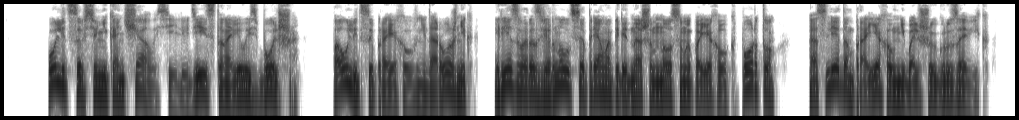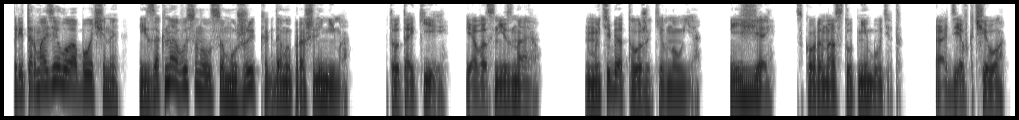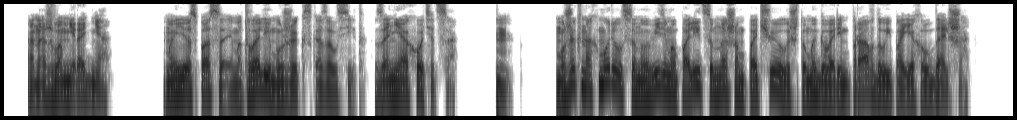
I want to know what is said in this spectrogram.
Улица все не кончалась, и людей становилось больше. По улице проехал внедорожник, резво развернулся прямо перед нашим носом и поехал к порту, а следом проехал небольшой грузовик. Притормозил у обочины, и из окна высунулся мужик, когда мы прошли мимо. «Кто такие? Я вас не знаю». «Мы тебя тоже», — кивнул я. «Езжай, скоро нас тут не будет». «А девка чего? Она же вам не родня». «Мы ее спасаем. Отвали, мужик», — сказал Сид. «За ней охотятся». «Хм». Мужик нахмурился, но, видимо, по лицам нашим почуял, что мы говорим правду, и поехал дальше.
